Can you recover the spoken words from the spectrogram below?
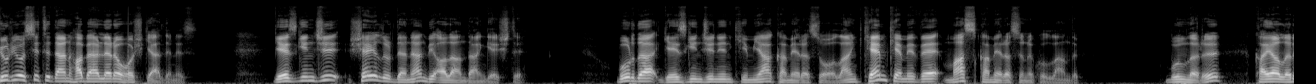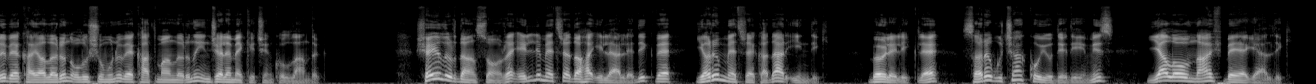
Curiosity'den haberlere hoş geldiniz. Gezginci, Shaler denen bir alandan geçti. Burada gezgincinin kimya kamerası olan Kemkem'i ve MAS kamerasını kullandık. Bunları, kayaları ve kayaların oluşumunu ve katmanlarını incelemek için kullandık. Shaler'dan sonra 50 metre daha ilerledik ve yarım metre kadar indik. Böylelikle sarı bıçak koyu dediğimiz Yellow Knife Bay'e geldik.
